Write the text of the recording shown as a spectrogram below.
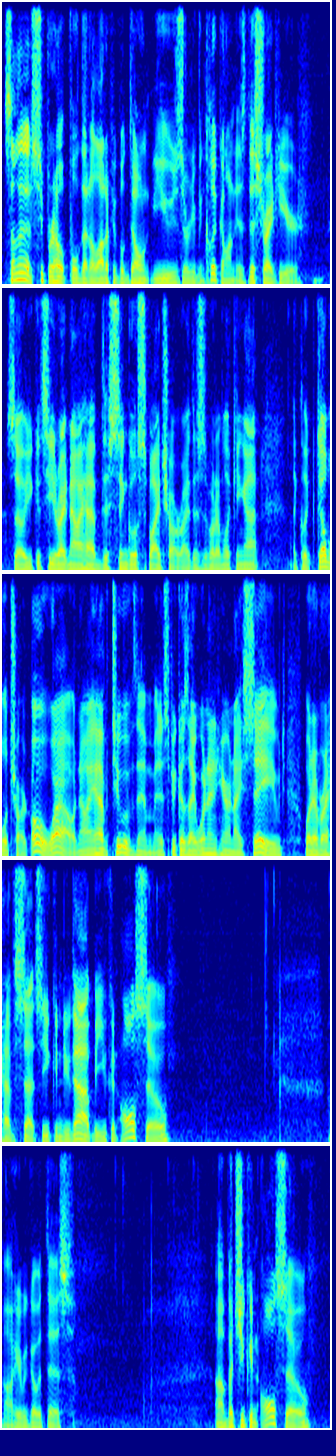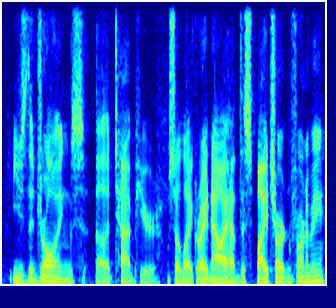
Something that's super helpful that a lot of people don't use or even click on is this right here. So you can see right now I have this single SPY chart, right? This is what I'm looking at. I click double chart. Oh, wow. Now I have two of them. And it's because I went in here and I saved whatever I have set. So you can do that, but you can also... Oh, here we go with this. Uh, but you can also use the drawings uh, tab here. So like right now I have the SPY chart in front of me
